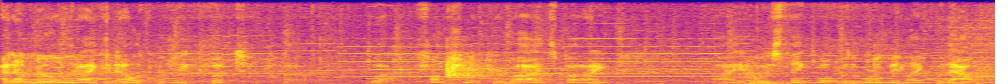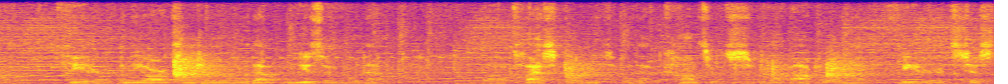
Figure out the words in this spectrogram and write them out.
I don't know that I could eloquently put uh, what function it provides, but I, I always think, what would the world be like without theater and the arts in general, without music, without uh, classical music, without concerts, without opera, without theater. It's just,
